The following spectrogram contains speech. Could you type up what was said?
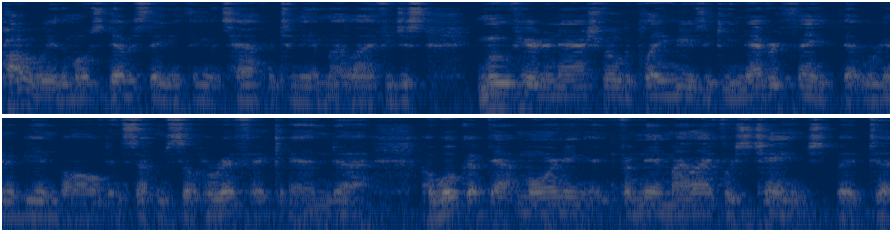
probably the most devastating thing that's happened to me in my life. You just move here to Nashville to play music. You never think that we're going to be involved in something so horrific. And uh, I woke up that morning, and from then my life was changed. But uh,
